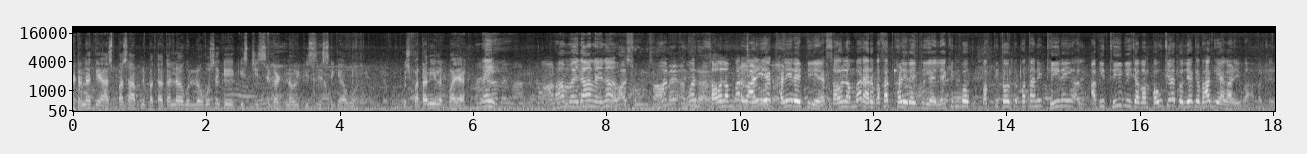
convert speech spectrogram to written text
घटना के आसपास आपने पता कर लोगों से कि किस चीज़ से घटना हुई किस चीज़ से क्या हुआ? कुछ पता नहीं लग पाया। नहीं। हाँ मैदान है ना। सौ नंबर गाड़ी एक खड़ी रहती है सौ नंबर हर वक्त खड़ी रहती है लेकिन वो वक्ती तौर पे पता नहीं थी नहीं अभी थी भी जब हम पहुँचे तो लेके भाग गया गाड़ी वहाँ पर से।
